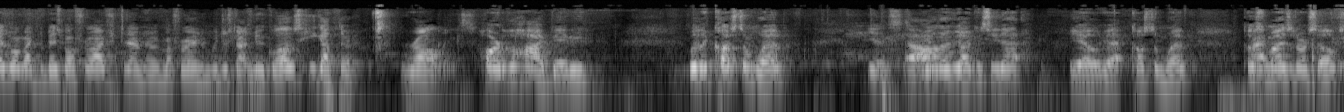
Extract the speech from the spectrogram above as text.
guys? Welcome back to Baseball for Life. Today I'm here with my friend. We just got new gloves. He got the Rawlings. Heart of the hide, baby. With a custom web. Yes. I don't know if y'all can see that. Yeah, look at that. Custom web. Customized it ourselves.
